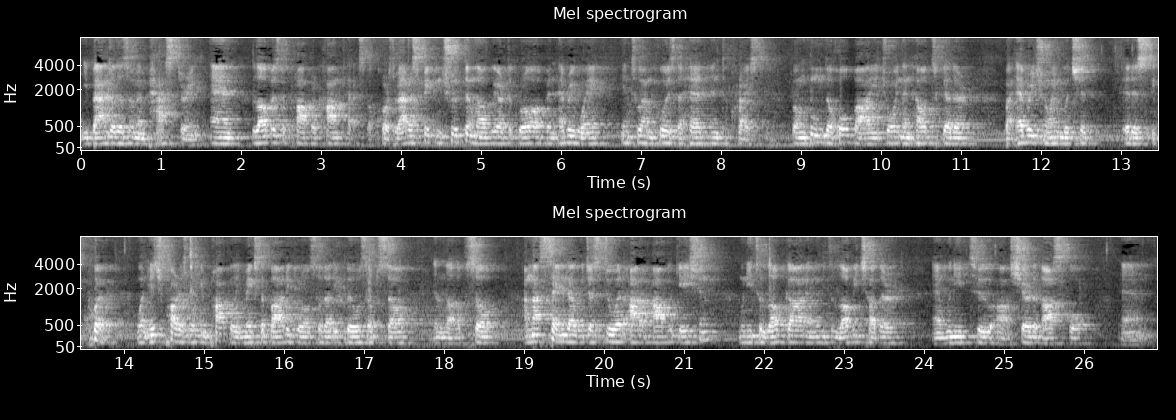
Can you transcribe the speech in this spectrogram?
evangelism and pastoring. And love is the proper context, of course. Rather speaking truth and love, we are to grow up in every way into Him who is the head, into Christ, from whom the whole body, joined and held together by every joint which it, it is equipped, when each part is working properly, it makes the body grow so that it builds up self in love. So I'm not saying that we just do it out of obligation. We need to love God and we need to love each other and we need to uh, share the gospel and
